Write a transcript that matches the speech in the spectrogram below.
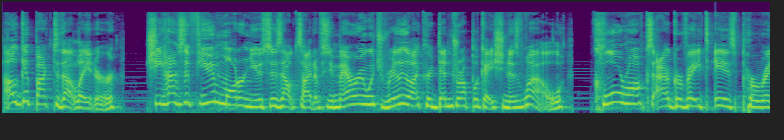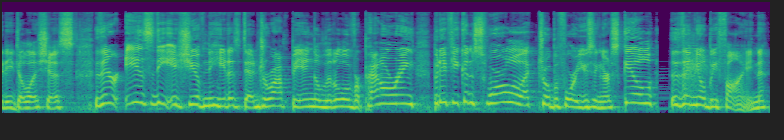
I'll get back to that later. She has a few modern uses outside of Sumeru which really like her Dendro application as well. Clorinde Aggravate is pretty delicious. There is the issue of Nahida's Dendro being a little overpowering, but if you can swirl Electro before using her skill, then you'll be fine.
